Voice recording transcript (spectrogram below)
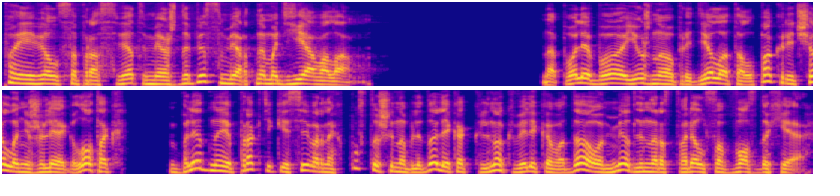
Появился просвет между бессмертным и дьяволом. На поле боя Южного Предела толпа кричала, не жалея глоток. Бледные практики северных пустошей наблюдали, как клинок Великого Дао медленно растворялся в воздухе.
